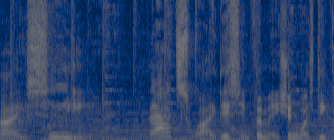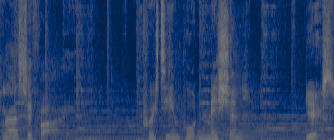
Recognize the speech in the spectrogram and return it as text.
I see. That's why this information was declassified. Pretty important mission. Yes,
